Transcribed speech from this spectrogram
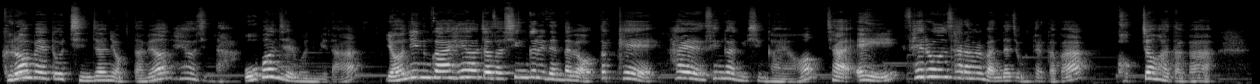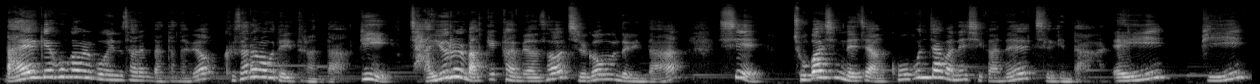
그럼에도 진전이 없다면 헤어진다. 5번 질문입니다. 연인과 헤어져서 싱글이 된다면 어떻게 할 생각이신가요? 자, A. 새로운 사람을 만나지 못할까봐 걱정하다가 나에게 호감을 보이는 사람이 나타나면 그 사람하고 데이트를 한다. B. 자유를 만끽하면서 즐거움을 누린다. C. 조바심 내지 않고 혼자만의 시간을 즐긴다. A, B,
